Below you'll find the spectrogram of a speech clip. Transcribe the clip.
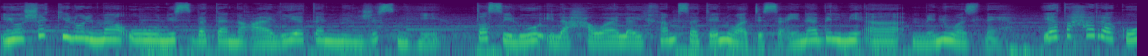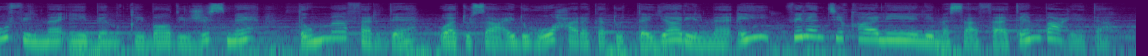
يشكل الماء نسبة عالية من جسمه تصل إلى حوالي 95% من وزنه. يتحرك في الماء بانقباض جسمه ثم فرده، وتساعده حركة التيار المائي في الانتقال لمسافات بعيدة.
